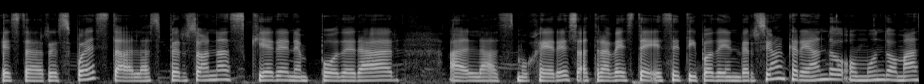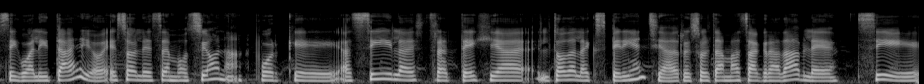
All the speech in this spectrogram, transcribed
esta respuesta. Las personas quieren empoderar a las mujeres a través de ese tipo de inversión, creando un mundo más igualitario. Eso les emociona porque así la estrategia, toda la experiencia resulta más agradable. Sí,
